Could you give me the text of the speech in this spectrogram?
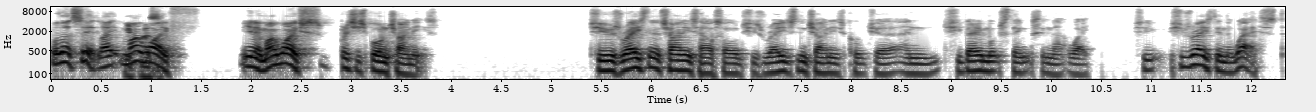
well, that's it. Like my wife, you know, my wife's British-born Chinese. She was raised in a Chinese household. She's raised in Chinese culture, and she very much thinks in that way. She she was raised in the West,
